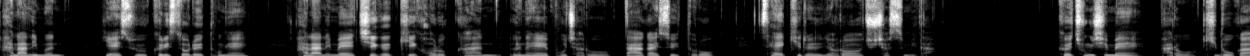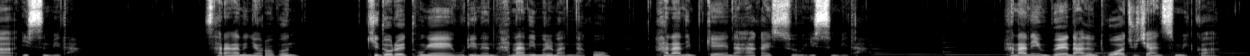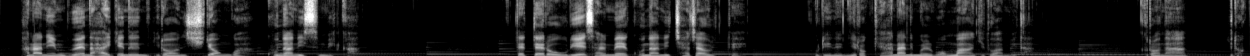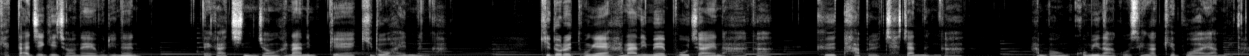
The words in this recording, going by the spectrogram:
하나님은 예수 그리스도를 통해 하나님의 지극히 거룩한 은혜의 보좌로 나아갈 수 있도록 새 길을 열어 주셨습니다. 그 중심에 바로 기도가 있습니다. 사랑하는 여러분, 기도를 통해 우리는 하나님을 만나고 하나님께 나아갈 수 있습니다. 하나님 왜 나는 도와주지 않습니까? 하나님 왜 나에게는 이런 시련과 고난이 있습니까? 때때로 우리의 삶에 고난이 찾아올 때 우리는 이렇게 하나님을 원망하기도 합니다. 그러나 이렇게 따지기 전에 우리는 내가 진정 하나님께 기도하였는가? 기도를 통해 하나님의 보좌에 나아가 그 답을 찾았는가? 한번 고민하고 생각해 보아야 합니다.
